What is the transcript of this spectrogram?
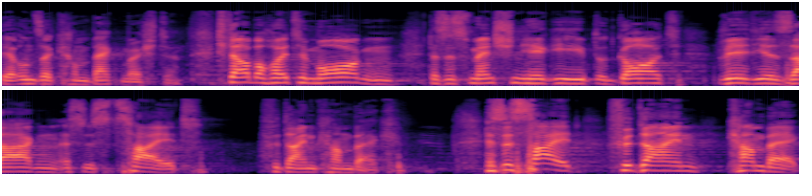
der unser Comeback möchte. Ich glaube heute Morgen, dass es Menschen hier gibt und Gott will dir sagen, es ist Zeit, für dein Comeback. Es ist Zeit für dein Comeback.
